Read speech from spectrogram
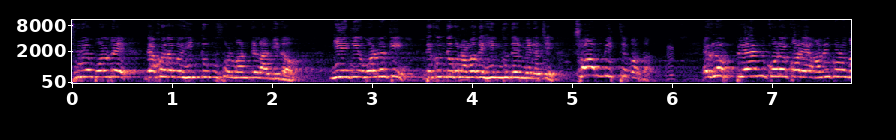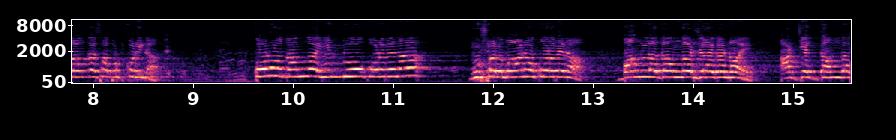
ছুড়ে বলবে, দেখো দেখো, হিন্দু মুসলমানকে লাগিয়ে দাও। নিয়ে গিয়ে বলবে কি, দেখুন দেখুন, আমাদের হিন্দুদের মেরেছে। সব মিথ্যে কথা। এগুলো প্ল্যান করে করে। আমি কোনো দাঙ্গা সাপোর্ট করি না। কোনো দাঙ্গা হিন্দুও করবে না, মুসলমানও করবে না। বাংলা দাঙ্গার জায়গা নয়। আর যে দাঙ্গা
